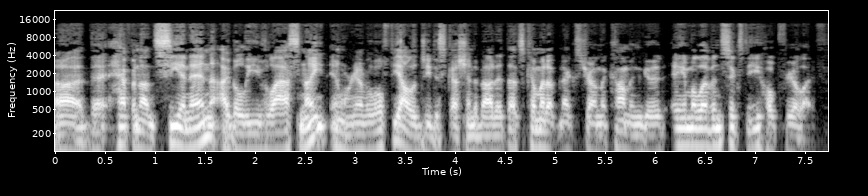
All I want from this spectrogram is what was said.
uh, that happened on CNN, I believe, last night, and we're going to have a little theology discussion about it. That's coming up next year on the Common Good, AM 1160. Hope for your life.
